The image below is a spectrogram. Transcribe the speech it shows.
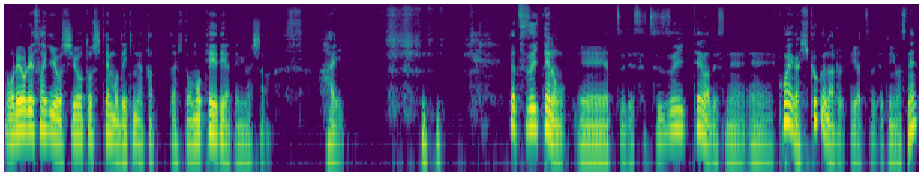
オレオレ詐欺をしようとしてもできなかった人の手でやってみました。はい。じゃあ続いての、えーやつです。続いてはですね、えー声が低くなるってやつやってみますね。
